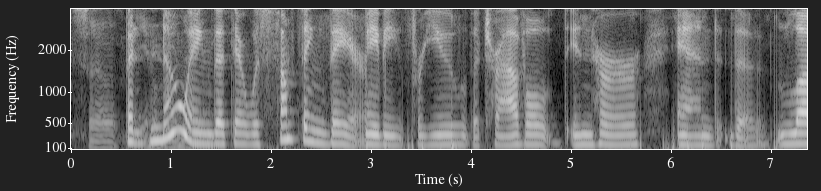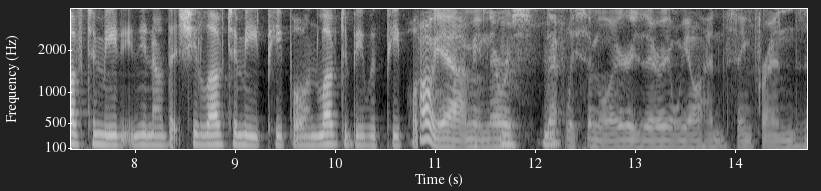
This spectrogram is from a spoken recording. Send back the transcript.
So, But you know, knowing that there was something there, maybe for you, the travel in her and the love to meet, you know, that she loved to meet people and loved to be with people. Oh yeah, I mean there was Mm-hmm. definitely similarities there, and we all had the same friends.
